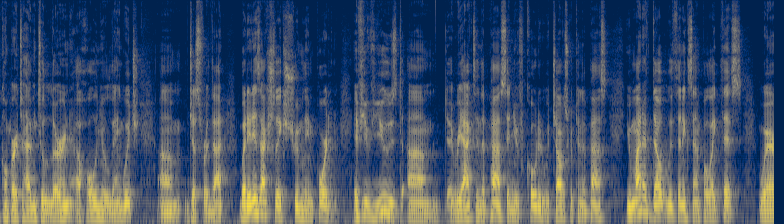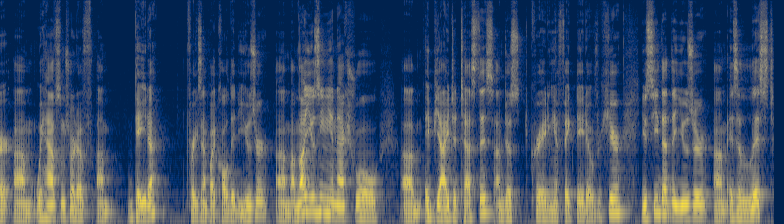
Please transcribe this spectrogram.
compared to having to learn a whole new language um, just for that. But it is actually extremely important. If you've used um, React in the past and you've coded with JavaScript in the past, you might have dealt with an example like this, where um, we have some sort of um, data. For example, I called it user. Um, I'm not using an actual um, API to test this. I'm just creating a fake data over here. You see that the user is a list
